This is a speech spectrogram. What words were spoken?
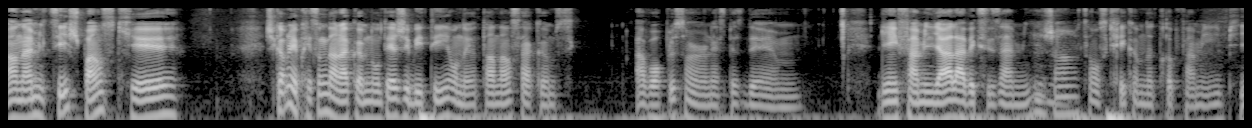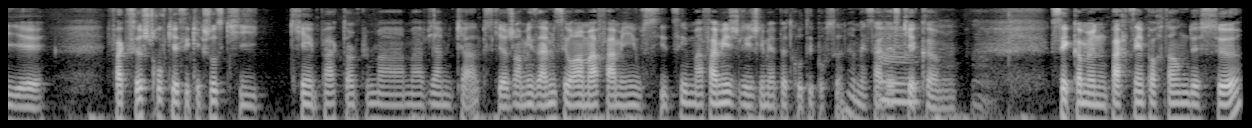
en amitié, je pense que j'ai comme l'impression que dans la communauté LGBT, on a tendance à comme avoir plus un espèce de lien familial avec ses amis, Mhm. genre, on se crée comme notre propre famille, puis euh, fait que ça, je trouve que c'est quelque chose qui, qui impacte un peu ma, ma vie amicale, parce que genre mes amis, c'est vraiment ma famille aussi, tu sais, ma famille, je les, je les mets pas de côté pour ça, là, mais ça reste que Mhm. comme, c'est comme une partie importante de ça.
